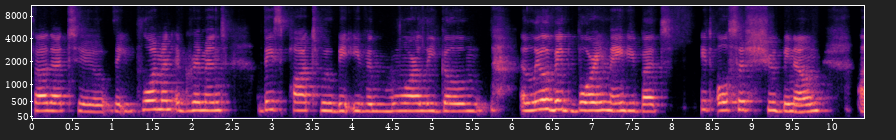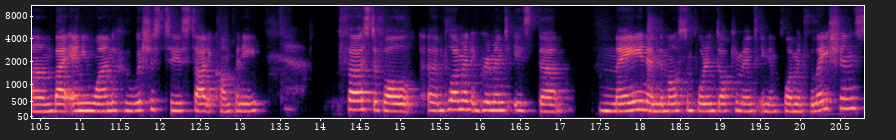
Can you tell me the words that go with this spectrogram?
further to the employment agreement. This part will be even more legal, a little bit boring maybe, but it also should be known um, by anyone who wishes to start a company first of all, employment agreement is the main and the most important document in employment relations.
